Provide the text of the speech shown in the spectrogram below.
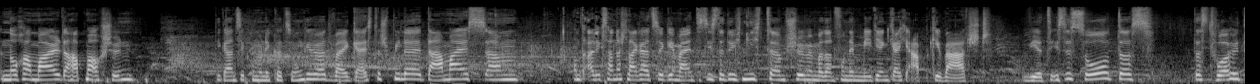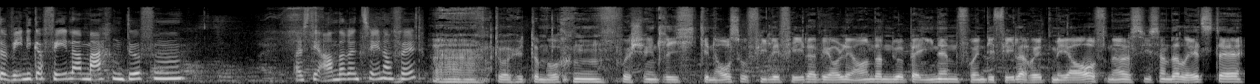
noch einmal, da hat man auch schön die ganze Kommunikation gehört, weil Geisterspiele damals ähm, und Alexander Schlager hat es ja gemeint, es ist natürlich nicht ähm, schön, wenn man dann von den Medien gleich abgewatscht wird. Ist es so, dass, dass Torhüter weniger Fehler machen dürfen als die anderen zehn am Feld? Äh, Torhüter machen wahrscheinlich genauso viele Fehler wie alle anderen, nur bei ihnen fallen die Fehler halt mehr auf. Ne? Sie sind der Letzte,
